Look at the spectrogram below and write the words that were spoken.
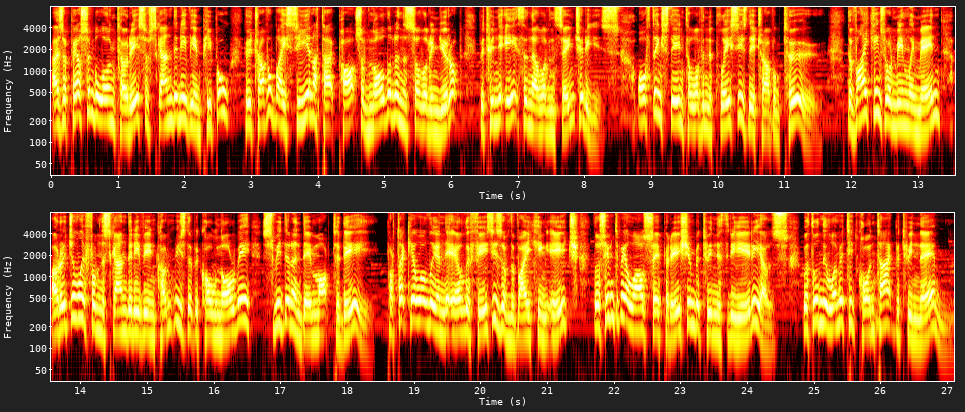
as a person belonging to a race of Scandinavian people who travelled by sea and attacked parts of northern and southern Europe between the 8th and the 11th centuries, often staying to live in the places they travelled to. The Vikings were mainly men, originally from the Scandinavian countries that we call Norway, Sweden and Denmark today. Particularly in the early phases of the Viking Age, there seemed to be a large separation between the three areas, with only limited contact between them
